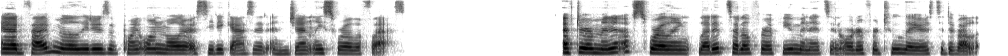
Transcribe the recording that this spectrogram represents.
Add 5 milliliters of 0.1 molar acetic acid and gently swirl the flask. After a minute of swirling, let it settle for a few minutes in order for two layers to develop.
